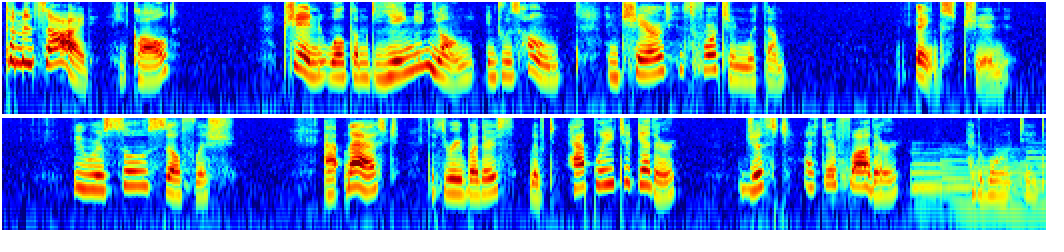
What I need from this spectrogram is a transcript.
Come inside, he called. Chin welcomed Ying and Yang into his home and shared his fortune with them. Thanks, Chin. We were so selfish. At last, the three brothers lived happily together, just as their father had wanted.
